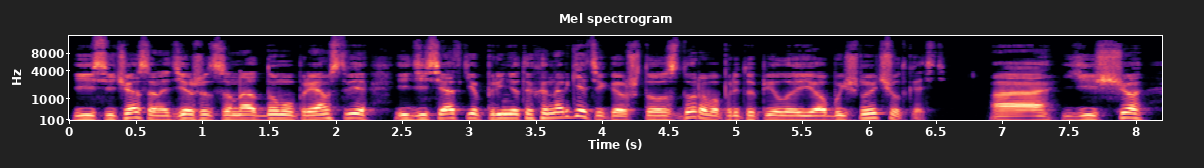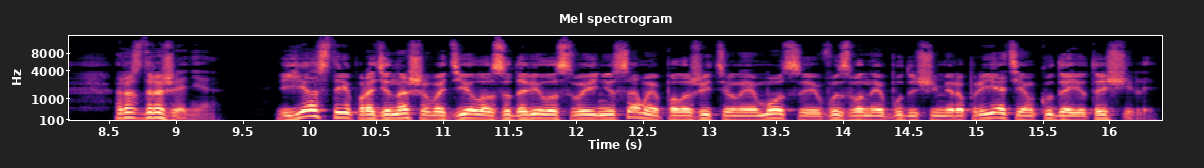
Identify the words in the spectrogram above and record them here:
И сейчас она держится на одном упрямстве и десятке принятых энергетиков, что здорово притупило ее обычную чуткость. А еще раздражение. Ястреб ради нашего дела задавила свои не самые положительные эмоции, вызванные будущим мероприятием, куда ее тащили,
